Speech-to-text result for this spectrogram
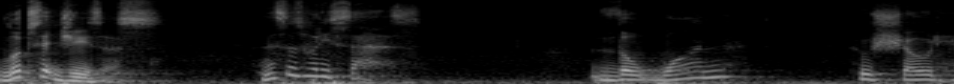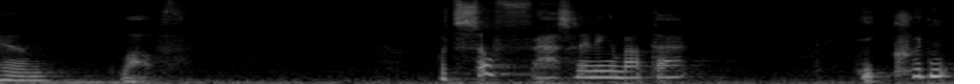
looks at Jesus, and this is what he says The one who showed him love. What's so fascinating about that? He couldn't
